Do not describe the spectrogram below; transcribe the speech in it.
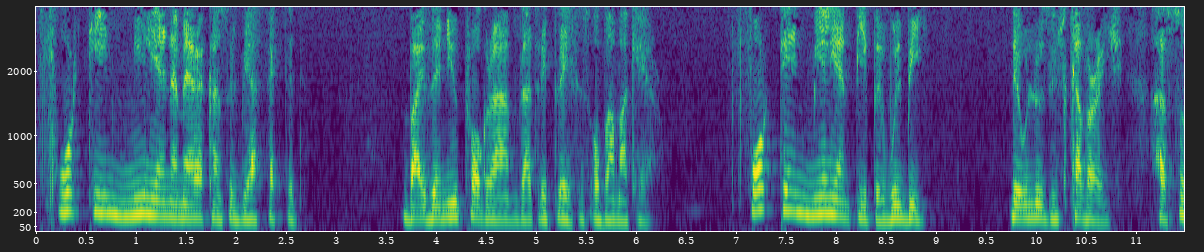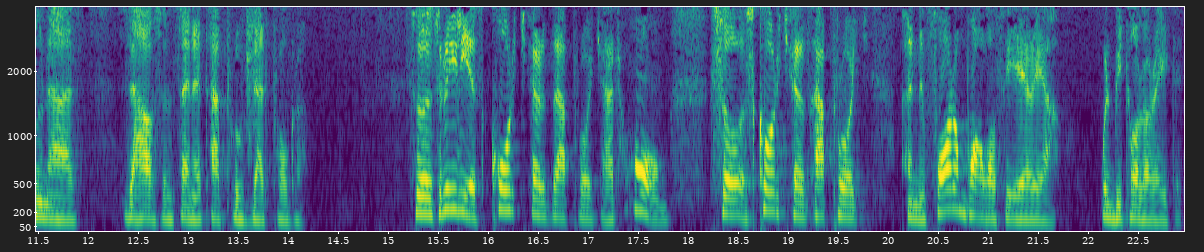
14 million Americans will be affected by the new program that replaces Obamacare. 14 million people will be, they will lose this coverage as soon as the House and Senate approve that program. So it's really a scorched earth approach at home. So a scorched earth approach in the foreign policy area will be tolerated.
